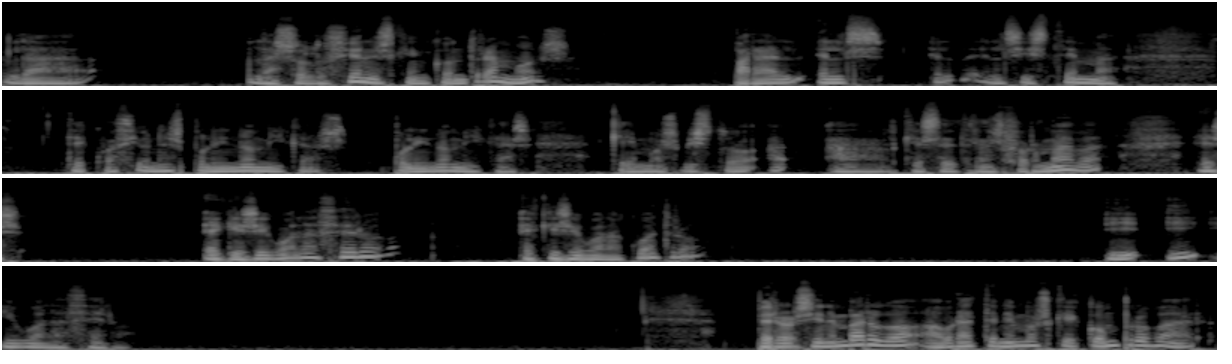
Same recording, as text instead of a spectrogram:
las soluciones que encontramos para el, sistema de ecuaciones polinómicas, polinómicas que hemos visto al que se transformaba es x igual a 0, x igual a 4 y y igual a 0. Pero sin embargo, ahora tenemos que comprobar,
